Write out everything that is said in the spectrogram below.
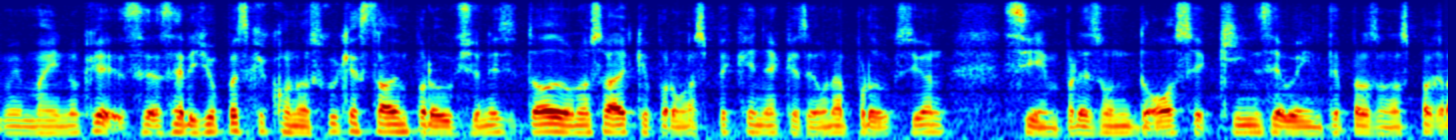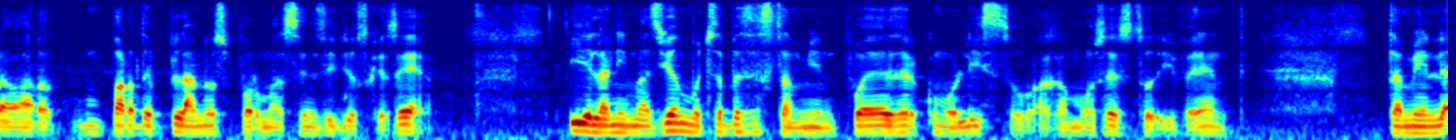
me imagino que Sergio, pues que conozco que ha estado en producciones y todo, uno sabe que por más pequeña que sea una producción, siempre son 12, 15, 20 personas para grabar un par de planos por más sencillos que sea. Y la animación muchas veces también puede ser como listo, hagamos esto diferente. También,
